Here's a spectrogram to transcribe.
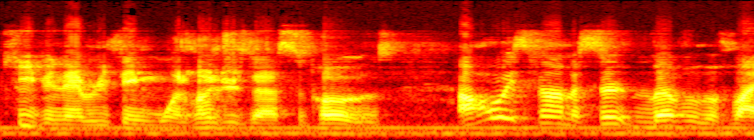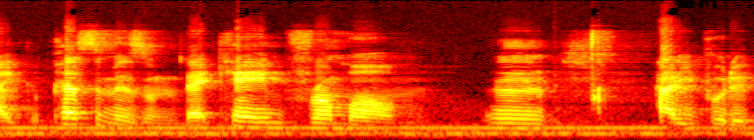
keeping everything 100s, I suppose, I always found a certain level of like pessimism that came from, um, mm, how do you put it?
